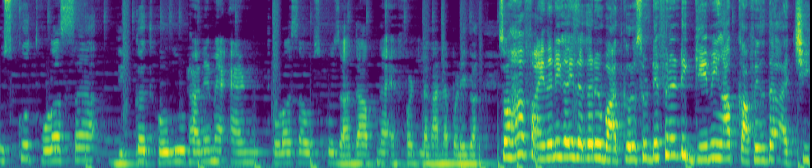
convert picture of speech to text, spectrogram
उसको थोड़ा सा दिक्कत होगी उठाने में एंड थोड़ा सा उसको ज़्यादा अपना एफर्ट लगाना पड़ेगा। सो so, हाँ फाइनली गाइज़ अगर मैं बात करूँ तो डेफिनेटली गेमिंग आप काफ़ी ज़्यादा अच्छी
